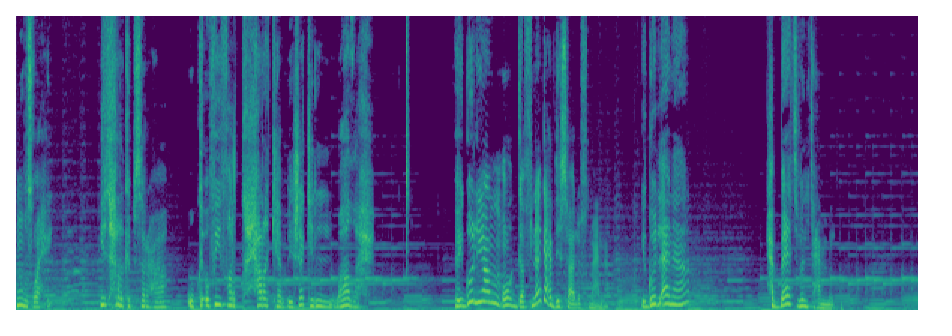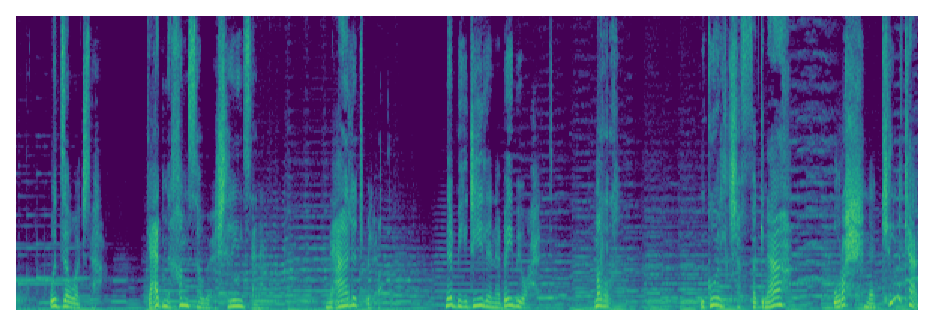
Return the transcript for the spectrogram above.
مو بصاحي يتحرك بسرعة وك- وفي فرط حركة بشكل واضح. فيقول يوم وقفنا قاعد يسولف معنا. يقول أنا حبيت بنت عمي وتزوجتها. قعدنا 25 سنة. نعالج بالعقل. نبي يجي لنا بيبي واحد. مرة. يقول تشفقناه ورحنا كل مكان.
